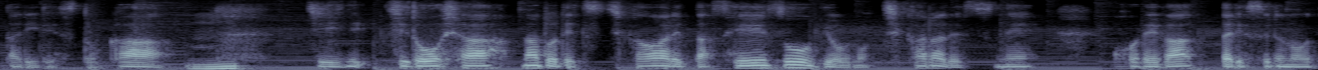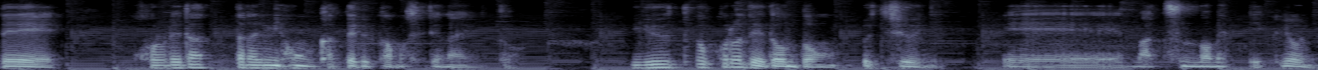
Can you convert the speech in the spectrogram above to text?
たりですとか、自動車などで培われた製造業の力ですね。これがあったりするのでこれだったら日本勝てるかもしれないというところでどんどん宇宙にえーまあ、つんのめっていくように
